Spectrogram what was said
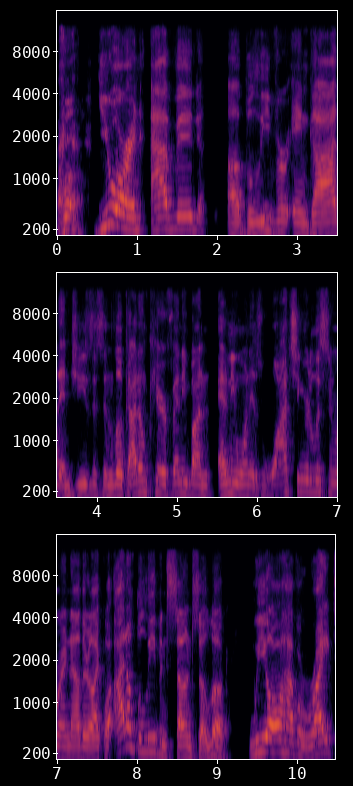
well, you are an avid a believer in God and Jesus. And look, I don't care if anyone anyone is watching or listening right now. They're like, well, I don't believe in so and so. Look, we all have a right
